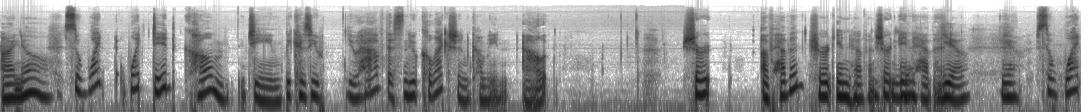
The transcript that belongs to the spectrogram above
I know. So what what did come, Jean? Because you you have this new collection coming out. Shirt of Heaven. Shirt in heaven. Shirt Yeah. in heaven. Yeah. Yeah. So what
